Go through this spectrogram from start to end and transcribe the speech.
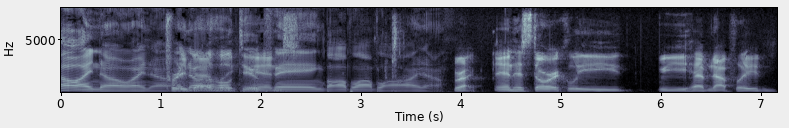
Oh, I know, I know. Pretty I know the whole Duke and- thing, blah blah blah. I know. Right. And historically, we have not played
